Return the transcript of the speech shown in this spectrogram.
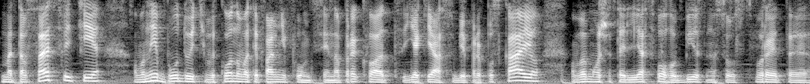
В мета-всесвіті вони будуть виконувати певні функції. Наприклад, як я собі припускаю, ви можете для свого бізнесу створити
